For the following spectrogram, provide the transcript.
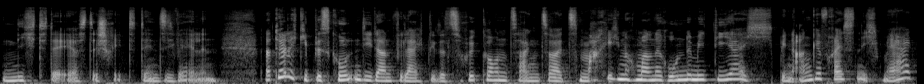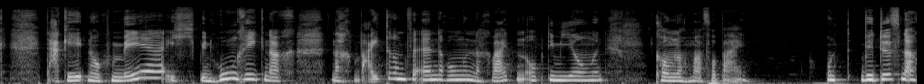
nicht der erste Schritt, den sie wählen. Natürlich gibt es Kunden, die dann vielleicht wieder zurückkommen und sagen, so, jetzt mache ich noch mal eine Runde mit dir, ich bin angefressen, ich merke, da geht noch mehr, ich bin hungrig nach, nach weiteren Veränderungen, nach weiteren Optimierungen, komm noch mal vorbei. Und wir dürfen auch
